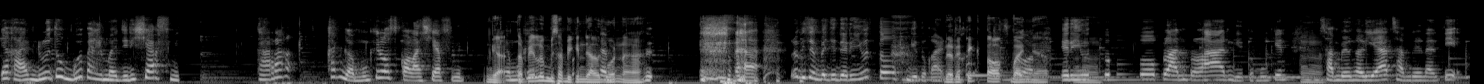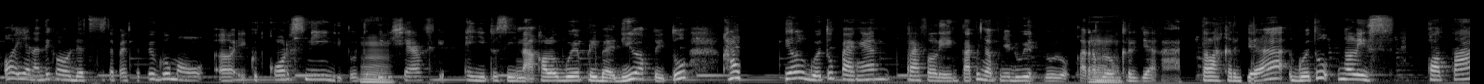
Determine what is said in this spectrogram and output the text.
ya kan dulu tuh gue pengen banget jadi chef nih sekarang kan nggak mungkin lo sekolah chef gitu. Nggak ya tapi lu bisa bikin dalgona nah lo bisa belajar dari YouTube gitu kan dari TikTok banyak dari Hmm. YouTube pelan-pelan gitu mungkin Hmm. sambil ngeliat sambil nanti oh iya nanti kalau udah selesai PSBB gue mau uh, ikut course nih gitu untuk Hmm. jadi chef gitu kayak gitu sih nah kalau gue pribadi waktu itu karena kecil gue tuh pengen traveling tapi nggak punya duit dulu karena Hmm. belum kerja kan setelah kerja gue tuh ngelis kota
